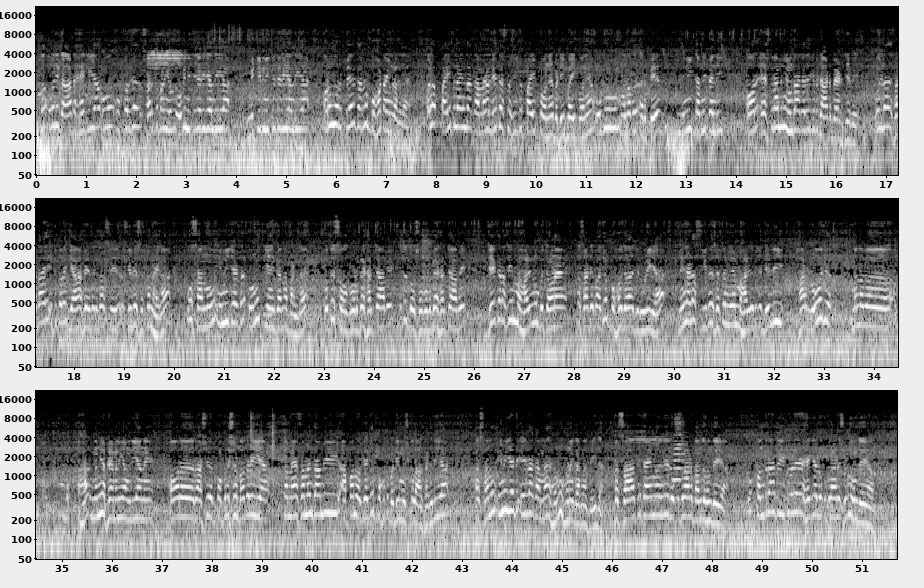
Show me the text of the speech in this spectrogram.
ਤਾਂ ਉਹ ਜਿਹੜੀ ਡਾਟ ਹੈਗੀ ਆ ਉਹ ਉੱਪਰ ਜੇ ਸੜਕ ਬਣੀ ਹੋਵੇ ਉਹ ਵੀ ਨੀਚੇ ਚਲੀ ਜਾਂਦੀ ਆ ਮਿੱਟੀ ਵੀ ਨੀਚੇ ਚਲੀ ਜਾਂਦੀ ਆ ਔਰ ਉਹਨੂੰ ਰਿਪੇਅਰ ਕਰਨ ਨੂੰ ਬਹੁਤ ਟਾਈਮ ਲੱਗਦਾ ਹੈ। ਉਹਦਾ ਪਾਈਪਲਾਈਨ ਦਾ ਕੰਮ ਹੈ। ਲੇਟੈਸਟ ਅਸੀਂ ਜੋ ਪਾਈਪ ਪਾਉਂਦੇ ਹਾਂ, ਵੱਡੀ ਪਾਈਪ ਪਾਉਂਦੇ ਆ ਉਹਨੂੰ ਮਤਲਬ ਰਿਪੇਅਰ ਨਹੀਂ ਕਰਨੀ ਪੈਂਦੀ। ਔਰ ਇਸ ਤਰ੍ਹਾਂ ਵੀ ਨਹੀਂ ਹੁੰਦਾ ਕਦੇ ਕਿ ਵੀ ਡਾਟ ਬੈਠ ਜਾਵੇ। ਉਹ ਜਿਹੜਾ ਸਾਡਾ ਇੱਕ ਤੋਂ 11 ਤੱਕ ਦਾ ਸੀਵਰੇਜ ਸਿਸਟਮ ਹੈਗਾ, ਉਹ ਸਾਨੂੰ ਇਮੀਡੀਏਟ ਉਹਨੂੰ ਚੇਂਜ ਕਰਨਾ ਬਣਦਾ ਹੈ। ਉਹਤੇ 100 ਕਰੋੜ ਰੁਪਏ ਖਰਚਾ ਆਵੇ ਉਹਤੇ 200 ਕਰੋੜ ਰੁਪਏ ਖਰਚਾ ਆਵੇ। ਜੇਕਰ ਅਸੀਂ ਮੋਹਾਲੀ ਨੂੰ ਬਚਾਉਣਾ ਹੈ, ਤਾਂ ਸਾਡੇ ਪਾਸੇ ਉਹ ਬਹੁਤ ਜ਼ਿਆਦਾ ਜ਼ਰੂਰੀ ਆ। ਨਹੀਂ ਜਿਹੜਾ ਸੀਵਰੇਜ ਸਿਸਟਮ ਜਿਵੇਂ ਮੋਹਾਲੀ ਦੇ ਵਿੱਚ ਡੇਲੀ ਹਰ ਰੋਜ਼ ਮਤਲਬ, ਹਰ ਨਵੀਆਂ ਫੈਮਲੀਆਂ ਆਉਂਦੀਆਂ ਨੇ ਔਰ ਰਸ਼ ਪੋਪੂਲੇਸ਼ਨ ਵੱਧ ਰਹੀ ਆ, ਤਾਂ ਮੈਂ ਸਮਝਦਾ ਵੀ ਆਪਾਂ ਨੂੰ ਅੱਗੇ ਅੱਗੇ ਬਹੁਤ ਵੱਡੀ ਮੁਸ਼ਕਲ ਆ ਸਕਦੀ ਆ। ਤਾਂ ਸਾਨੂੰ ਇਮੀਡੀਏਟ ਇਹ ਜਿਹੜਾ ਕੰਮ ਹੈ, ਸਾਨੂੰ ਹੁਣੇ ਕਰਨਾ ਚਾਹੀਦਾ। ਬਰਸਾਤ ਦੇ ਟਾਈਮ ਜਿਹੜੇ ਰੁੱਕ ਪਲਾਂਟ ਬੰਦ ਹੁੰਦੇ ਆ। ਉਹ 15 ਤਰੀਕ ਵੇਲੇ ਹੈਗੇ ਰੁੱਕ ਪਲਾਂਟ ਸ਼ੁਰੂ ਹੁੰਦੇ ਆ।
